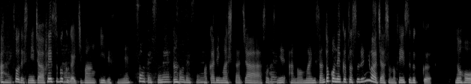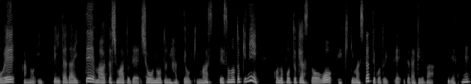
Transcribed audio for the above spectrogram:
あ、はい、そうですね。じゃあ、Facebook がはい一番いいですね。そうですね、うんそうですね。わかりました。じゃあ、そうですね。あの、まゆみさんと connect するには、じゃあ、その Facebook の方へ、あの、行っていただいて、まあ、私も後で show note に貼っておきます。で、その時に、このポッドキャストを聞きましたってことを言っていただければいいですね。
